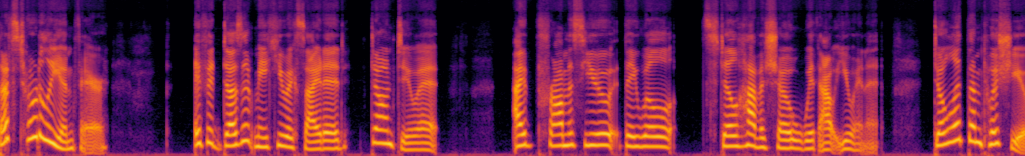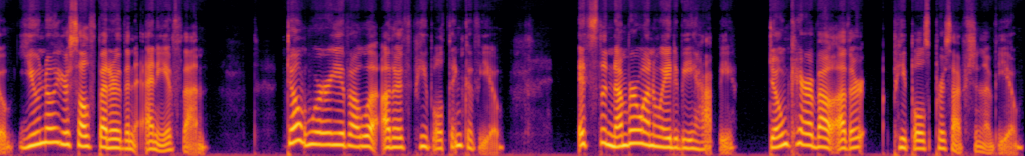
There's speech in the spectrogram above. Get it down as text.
That's totally unfair. If it doesn't make you excited, don't do it. I promise you, they will still have a show without you in it. Don't let them push you. You know yourself better than any of them. Don't worry about what other people think of you. It's the number one way to be happy. Don't care about other people's perception of you.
